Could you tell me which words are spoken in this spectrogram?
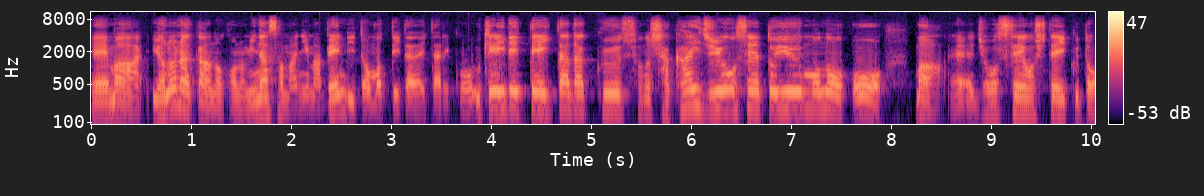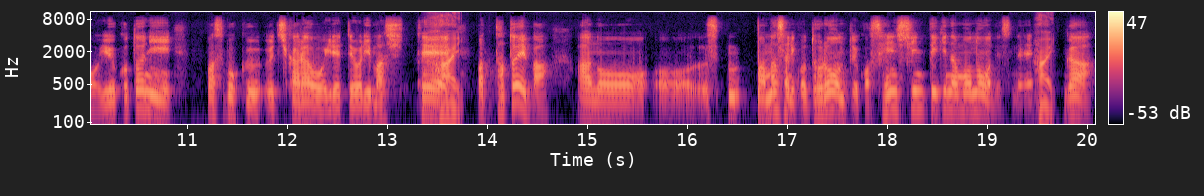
えー、まあ世の中のこの皆様にまあ便利と思っていただいたりこう受け入れていただくその社会需要性というものをまあ、えー、醸成をしていくということに、まあ、すごく力を入れておりまして、はい、まあ、例えばあのまあ、まさにこうドローンというこう先進的なものをですね、はい、が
